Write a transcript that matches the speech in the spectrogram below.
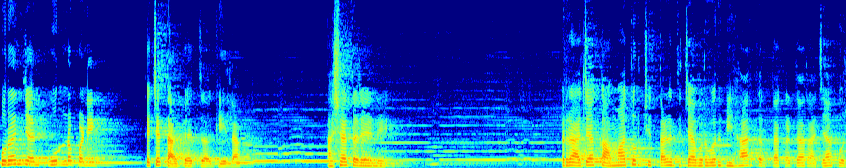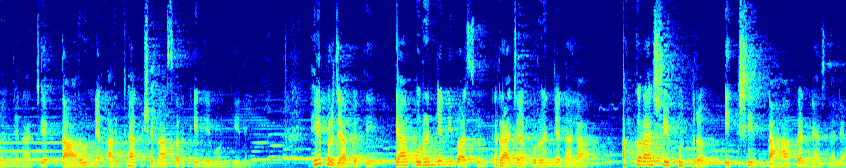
पुरंजन पूर्णपणे त्याच्या ताब्यात जा गेला. अशा तऱ्हेने राजा कामातूर चित्ताने तिच्याबरोबर विहार करता करता राजा पुरंजनाचे तारुण्य अर्ध्या क्षणासारखे निघून गेले. हे प्रजापती त्या पुरंजनीपासून राजा पुरंजनाला अकराशे पुत्र एकशे दहा कन्या झाल्या.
